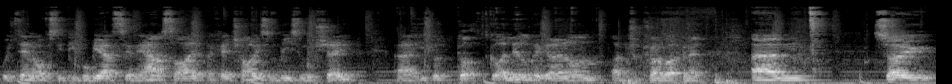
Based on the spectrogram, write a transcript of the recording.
which then obviously people will be able to see on the outside, okay, Charlie's in reasonable shape. Uh, he's got, got, got a little bit going on. I'm trying to work on it. Um, so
